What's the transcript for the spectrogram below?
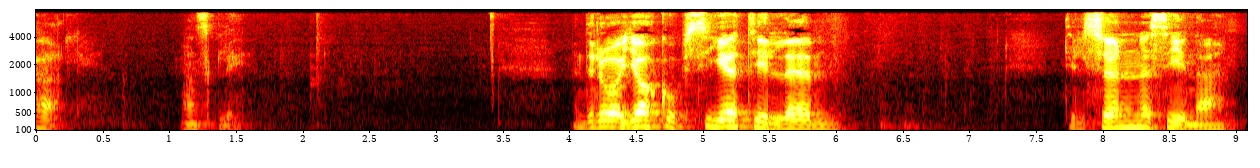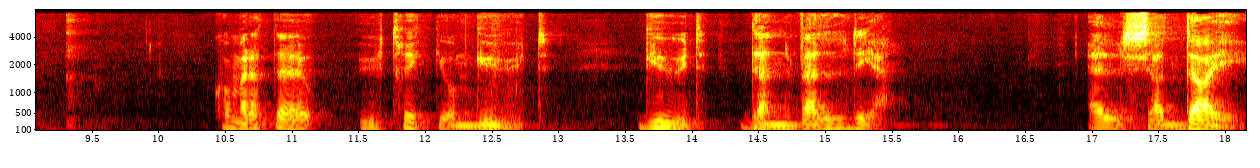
Forferdelig vanskelig. Men det er da Jakob sier til, eh, til sønnene sine kommer dette uttrykket om Gud. Gud den veldige. El Shaddai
